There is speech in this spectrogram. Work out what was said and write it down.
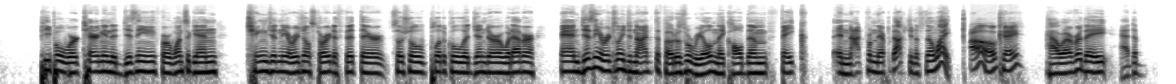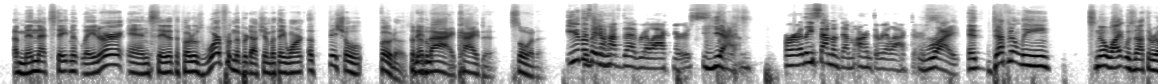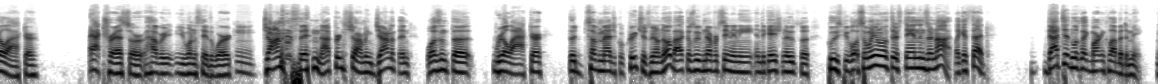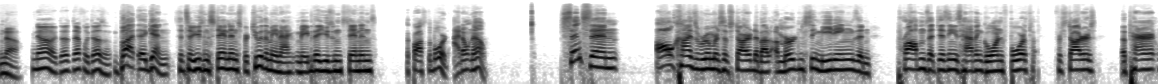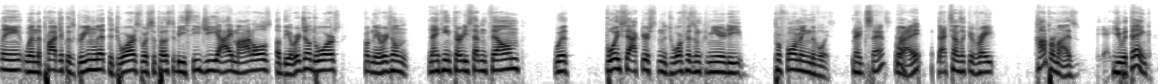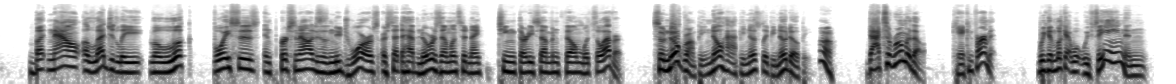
People were tearing into Disney for once again changing the original story to fit their social political agenda or whatever. And Disney originally denied that the photos were real and they called them fake and not from their production of Snow White. Oh, okay. However, they had to amend that statement later and say that the photos were from the production, but they weren't official photos. So In they other- lied, kinda, sorta. either they, they don't have the real actors. in yes. Or at least some of them aren't the real actors. right, and definitely Snow White was not the real actor, actress, or however you want to say the word. Mm. Jonathan, not Prince Charming, Jonathan wasn't the real actor. The seven magical creatures we don't know about because we've never seen any indication of the, who these people are. So we don't know if they're stand-ins or not. Like I said, that didn't look like Martin Kleba to me. No. No, it does, definitely doesn't. But again, since they're using stand-ins for two of the main act, maybe they're using stand-ins across the board. I don't know. Since then, all kinds of rumors have started about emergency meetings and problems that Disney is having going forth. For starters, apparently, when the project was greenlit, the dwarves were supposed to be CGI models of the original dwarves from the original 1937 film, with voice actors from the dwarfism community performing the voices. Makes sense. Right. That sounds like a great compromise, you would think. But now, allegedly, the look, voices, and personalities of the new dwarves are said to have no resemblance to 1937 film whatsoever. So, no grumpy, no happy, no sleepy, no dopey. Huh. That's a rumor, though. Can't confirm it. We can look at what we've seen and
